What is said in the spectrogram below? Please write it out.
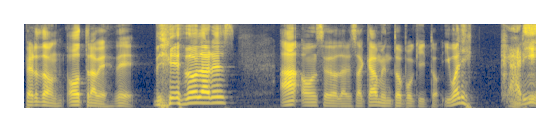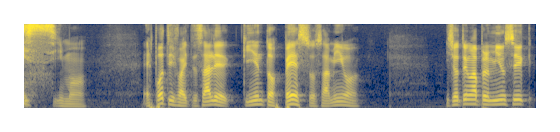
perdón, otra vez, de 10 dólares a 11 dólares. Acá aumentó poquito. Igual es carísimo. Spotify te sale 500 pesos, amigo. Y yo tengo Apple Music,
